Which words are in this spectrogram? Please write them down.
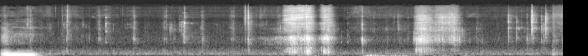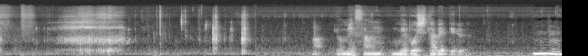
うーんさん梅干し食べてる。うん。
